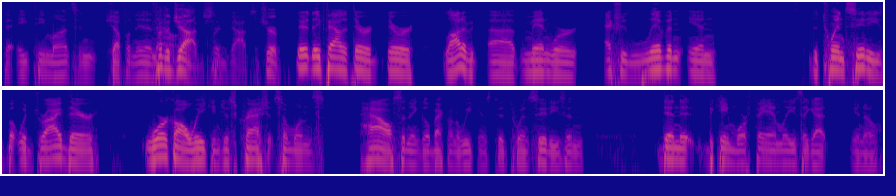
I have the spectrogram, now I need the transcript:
to eighteen months and shuffling in and For the jobs. for jobs Sure. they they found that there were there were a lot of uh, men were actually living in the Twin Cities, but would drive there, work all week, and just crash at someone's house, and then go back on the weekends to the Twin Cities, and then it became more families. They got you know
